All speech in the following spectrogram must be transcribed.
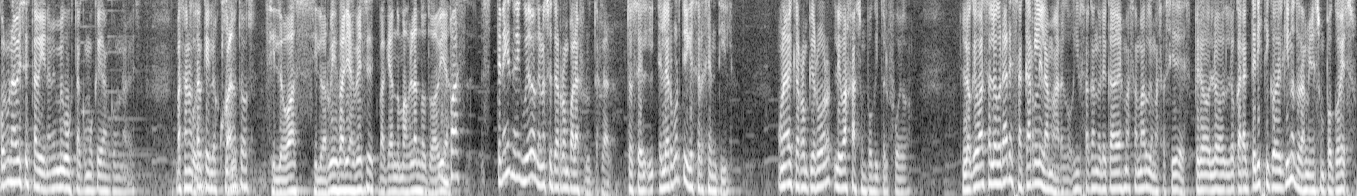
con una vez está bien, a mí me gusta cómo quedan con una vez. Vas a notar que los ¿Cuán- quinotos... Si lo vas, si lo hervís varias veces, va quedando más blando todavía. Vas- tenés que tener cuidado que no se te rompa la fruta. Claro. Entonces el, el hervor tiene que ser gentil. Una vez que rompió el hervor, le bajas un poquito el fuego. Lo que vas a lograr es sacarle el amargo, ir sacándole cada vez más amargo y más acidez. Pero lo, lo característico del quinoto también es un poco eso.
